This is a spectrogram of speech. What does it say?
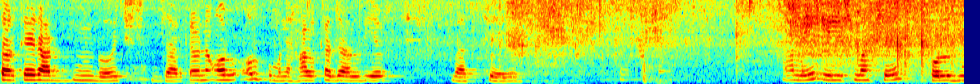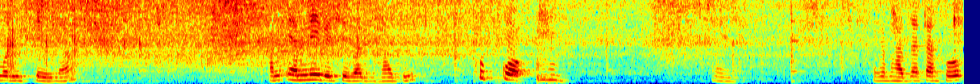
তরকারি রাখব যার কারণে অল- অল্প মানে হালকা জাল দিয়ে বাচ্ছি আমি ইলিশ মাছে হলুদ মরিচ দিই না। আমি এমনিই বেশিরভাগ ভাজি। খুব কম। ভাজাটা হোক।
